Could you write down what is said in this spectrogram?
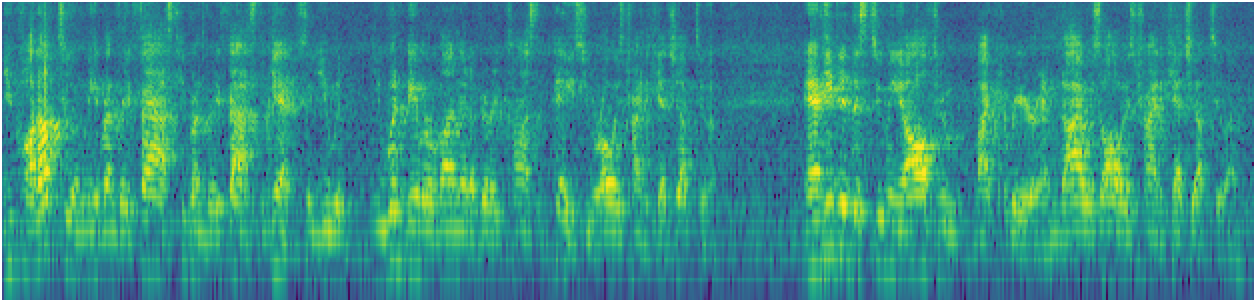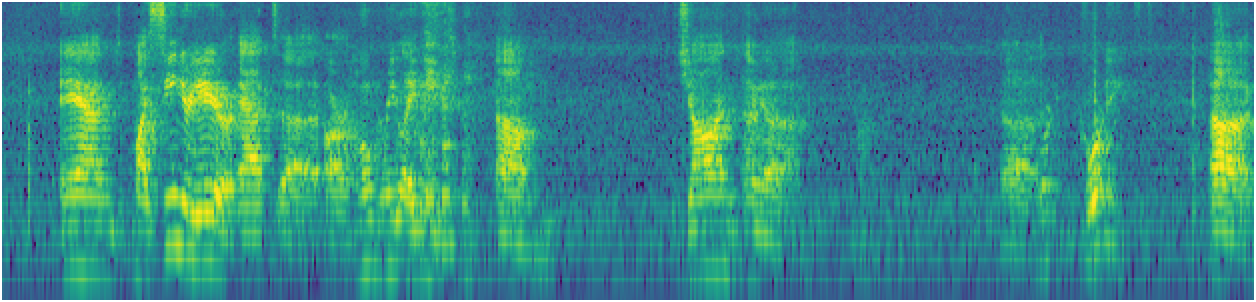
you caught up to him and he'd run very fast, he'd run very fast again. So you, would, you wouldn't be able to run at a very constant pace. You were always trying to catch up to him. And he did this to me all through my career, and I was always trying to catch up to him. And my senior year at uh, our home relay meet, um, John, uh, uh, Courtney. Uh,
